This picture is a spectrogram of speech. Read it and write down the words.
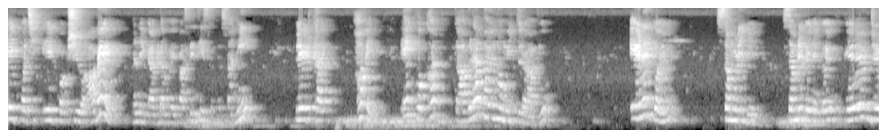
એક પછી એક પક્ષીઓ આવે અને કાગડાભાઈ પાસેથી સમોસાની પ્લેટ ખાય. હવે એક વખત કાગડાભાઈનો મિત્ર આવ્યો. એણે કહ્યું, સમડીબેન, સમડીબેને કહ્યું, કેમ છે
